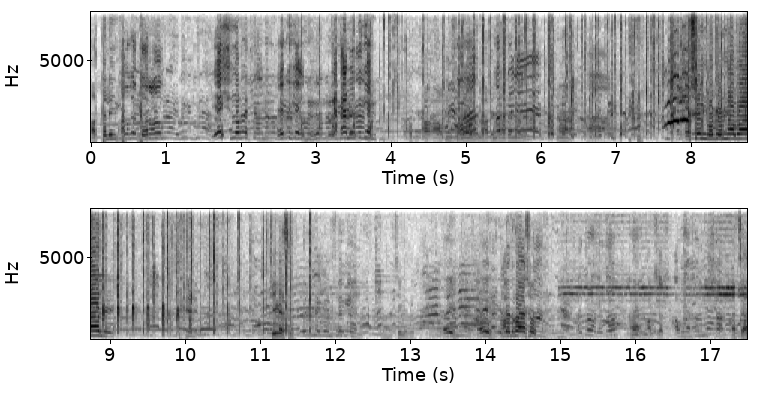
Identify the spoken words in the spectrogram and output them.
হাততালি। নেন। হ্যাঁ। অসংখ্য ধন্যবাদ। ঠিক আছে। হ্যাঁ ঠিক আছে। এই এই ভাই আসো। হ্যাঁ, আচ্ছা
